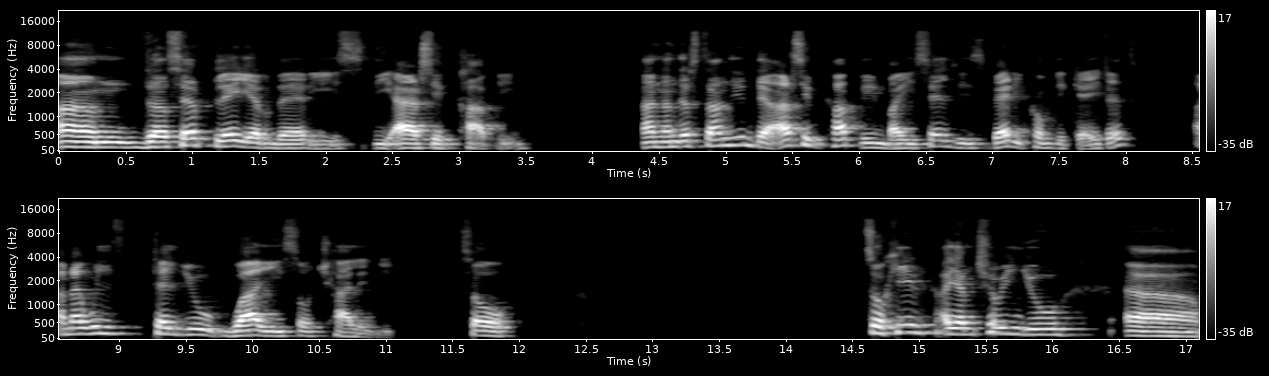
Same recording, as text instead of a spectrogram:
And the third player there is the air-sea coupling. And understanding the air-sea coupling by itself is very complicated. And I will tell you why it's so challenging. So so here I am showing you uh,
